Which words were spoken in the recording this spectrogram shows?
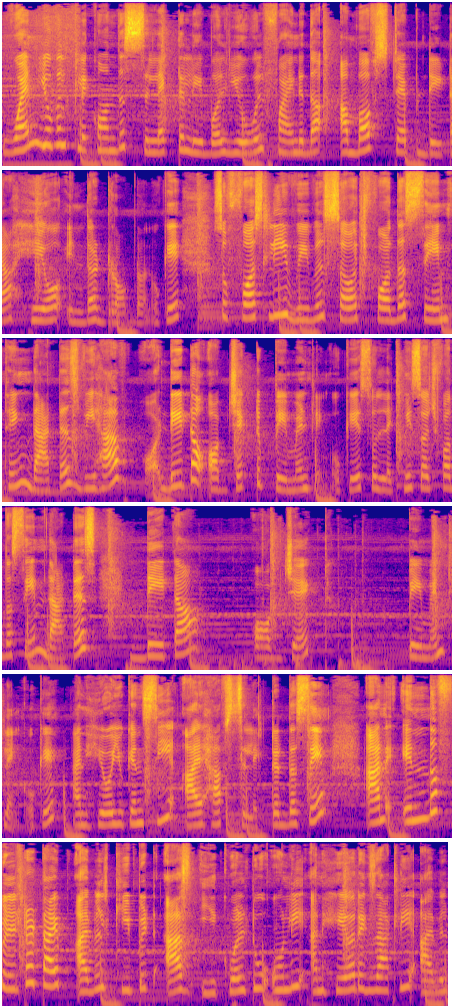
when you will click on the select label you will find the above step data here in the drop down okay? So firstly we will search for the same thing. That is we have data object payment link okay? So let me search for the same. That is data object payment link okay? And here you can see I have selected the same. And in the filter type I will keep it as equal to only. And here exactly I will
